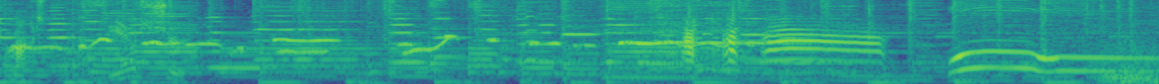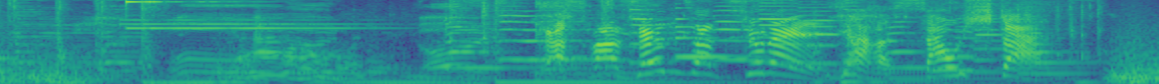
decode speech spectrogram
Das machst du sehr schön. Das war sensationell! Ja, saustark.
